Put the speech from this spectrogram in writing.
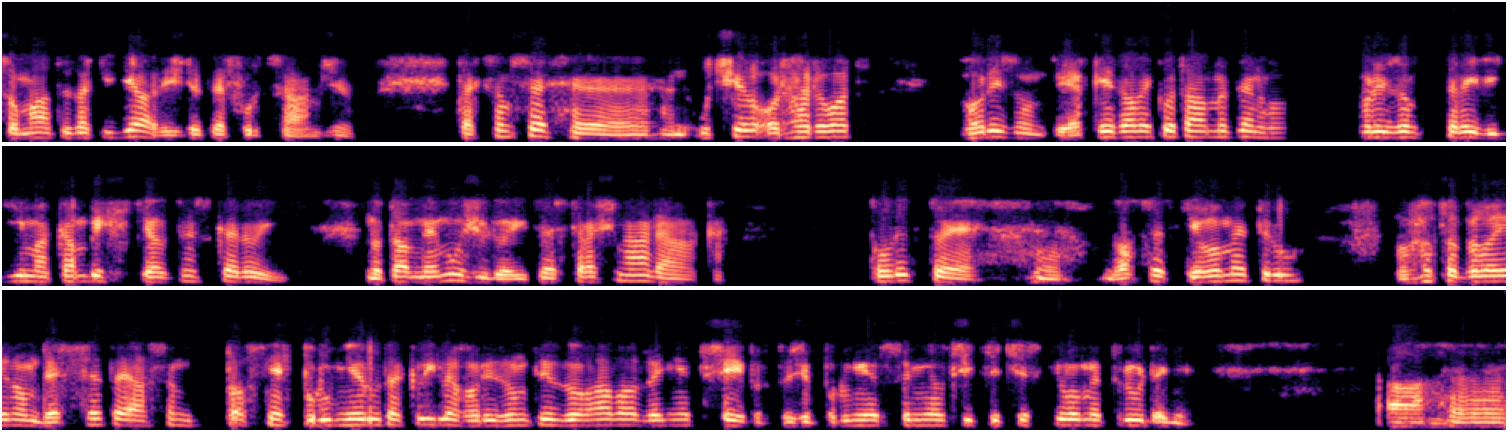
co máte taky dělat, když jdete furt sám, že? tak jsem se eh, učil odhadovat horizonty. Jak je daleko tam ten horizont, který vidím a kam bych chtěl dneska dojít. No tam nemůžu dojít, to je strašná dálka. Kolik to je? 20 kilometrů? Ono to bylo jenom 10 a já jsem vlastně v průměru takovýhle horizonty zdolával denně 3, protože průměr jsem měl 36 km denně. A e,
